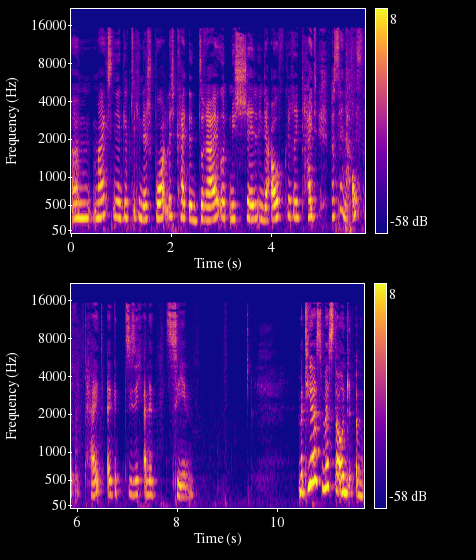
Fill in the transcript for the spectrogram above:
Ähm, Mike Sina gibt sich in der Sportlichkeit eine 3 und Michelle in der Aufgeregtheit. Was ist eine Aufgeregtheit? Ergibt sie sich eine 10. Matthias Mester und ähm,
